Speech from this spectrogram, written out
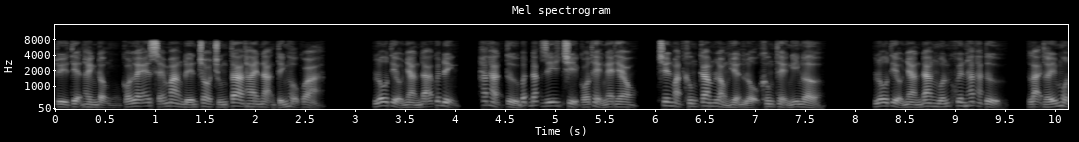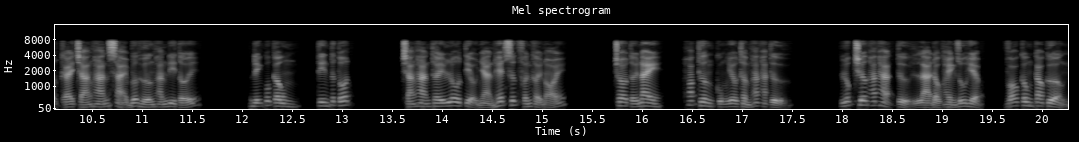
tùy tiện hành động có lẽ sẽ mang đến cho chúng ta hai nạn tính hậu quả. Lô tiểu nhàn đã quyết định, hắc hạt tử bất đắc dĩ chỉ có thể nghe theo, trên mặt không cam lòng hiện lộ không thể nghi ngờ. Lô tiểu nhàn đang muốn khuyên hắc hạt tử lại thấy một cái tráng hán xài bước hướng hắn đi tới. Định quốc công, tin tức tốt. Tráng hán thấy lô tiểu nhàn hết sức phấn khởi nói. Cho tới nay, hoắc thương cũng yêu thầm hắc hạt tử. Lúc trước hắc hạt tử là độc hành du hiệp, võ công cao cường,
